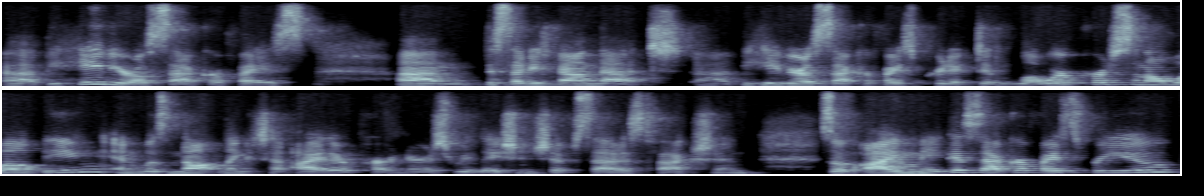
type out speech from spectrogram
uh, behavioral sacrifice um, the study found that uh, behavioral sacrifice predicted lower personal well being and was not linked to either partner's relationship satisfaction. So, if I make a sacrifice for you,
